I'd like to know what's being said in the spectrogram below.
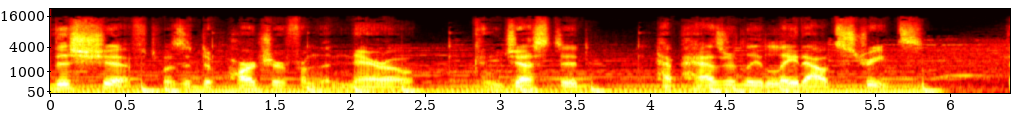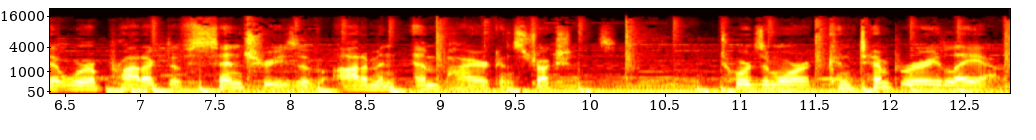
This shift was a departure from the narrow, congested, haphazardly laid out streets that were a product of centuries of Ottoman Empire constructions towards a more contemporary layout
